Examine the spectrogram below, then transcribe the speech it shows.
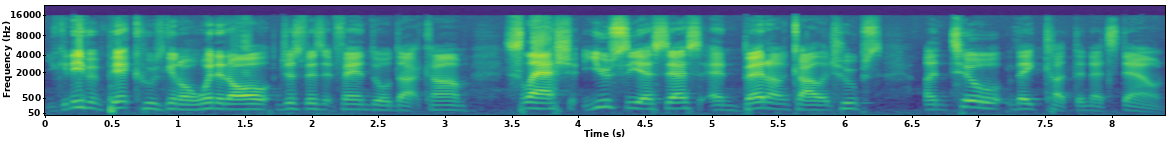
You can even pick who's going to win it all. Just visit fanduel.com slash UCSS and bet on college hoops until they cut the nets down.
